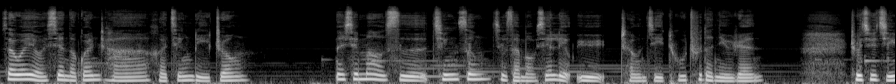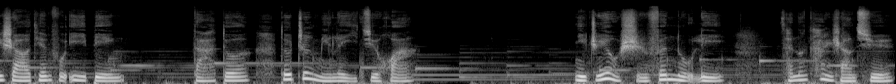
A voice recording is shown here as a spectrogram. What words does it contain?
在我有限的观察和经历中，那些貌似轻松就在某些领域成绩突出的女人，除去极少天赋异禀，大多都证明了一句话：你只有十分努力，才能看上去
